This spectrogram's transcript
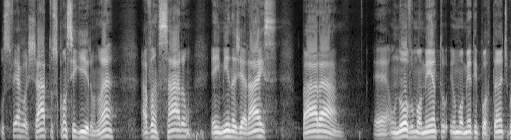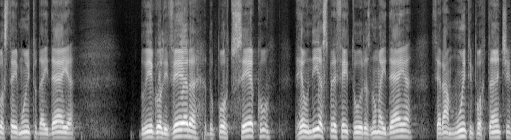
Os ferrochatos conseguiram, não é? Avançaram em Minas Gerais para é, um novo momento e um momento importante. Gostei muito da ideia do Igor Oliveira, do Porto Seco, reunir as prefeituras numa ideia será muito importante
